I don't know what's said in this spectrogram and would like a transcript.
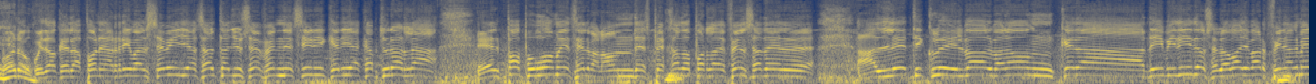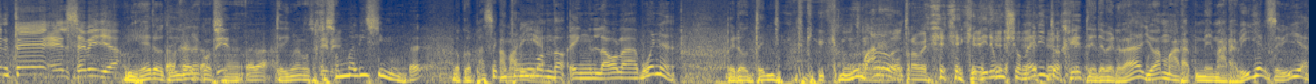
Bueno, cuidado que la pone arriba el Sevilla, salta Yusef en Nesiri, quería capturarla el Papu Gómez, el balón despejado por la defensa del Athletic Club de Bilbao, el balón queda dividido, se lo va a llevar finalmente el Sevilla. Ligero, te digo una cosa, te digo una cosa, que son malísimos. ¿Eh? Lo que pasa es que Amarilla. están en, la ola buena, pero te- que- que muy Otra malo. vez, otra vez. Es que tiene mucho mérito, que de verdad, yo mara- me maravilla el Sevilla.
